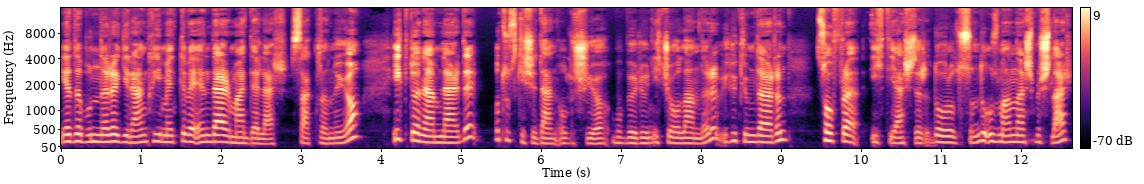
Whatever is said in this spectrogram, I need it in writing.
ya da bunlara giren kıymetli ve ender maddeler saklanıyor. İlk dönemlerde 30 kişiden oluşuyor bu bölüğün içi olanları. Hükümdarın sofra ihtiyaçları doğrultusunda uzmanlaşmışlar.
